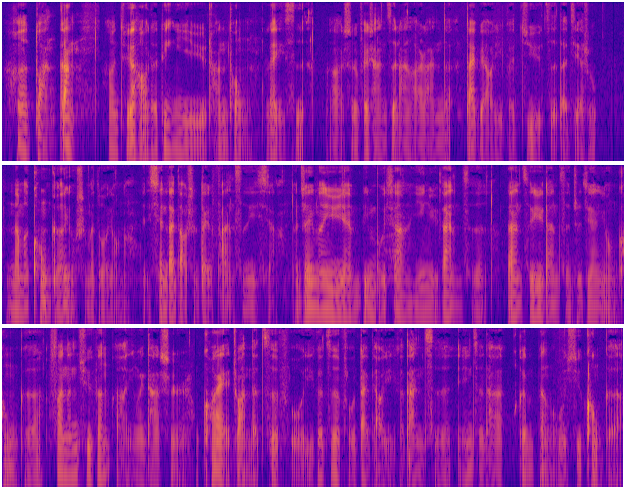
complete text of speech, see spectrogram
和短杠。啊，句号的定义与传统类似，啊是非常自然而然的，代表一个句子的结束。那么空格有什么作用呢？现在倒是得反思一下。这一门语言并不像英语单词，单词与单词之间用空格方能区分啊，因为它是块状的字符，一个字符代表一个单词，因此它根本无需空格。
